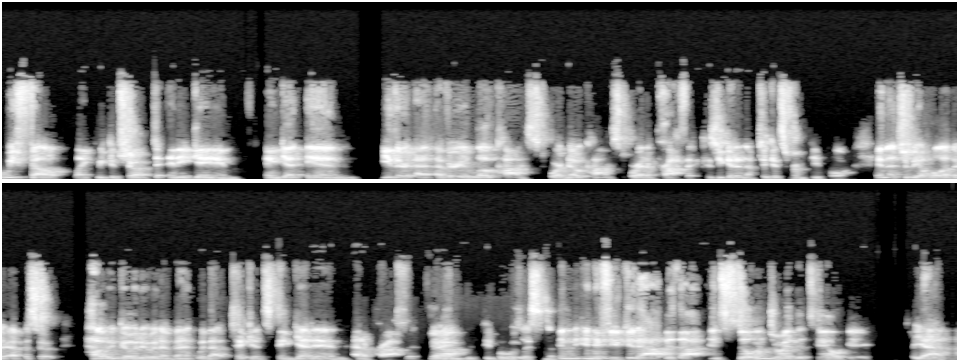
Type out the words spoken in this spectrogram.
we felt like we could show up to any game and get in either at a very low cost or no cost or at a profit because you get enough tickets from people. And that should be a whole other episode. How to go to an event without tickets and get in at a profit. Yeah. Right? People would listen to that. And, and if you could add to that and still enjoy the tailgate. Yeah,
